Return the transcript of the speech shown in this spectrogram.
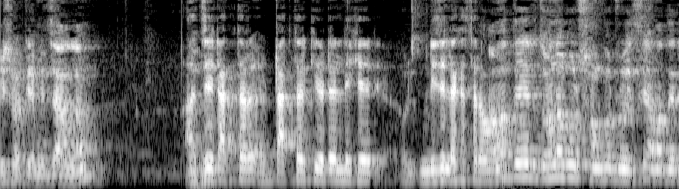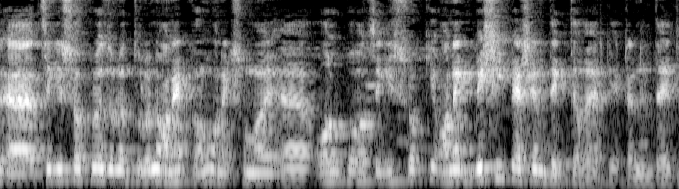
বিষয়টি আমি জানলাম। আর যে ডাক্তার ডাক্তার কি এটা লিখে নিজে লেখা ছাড়াও আমাদের জনবল সংকট রয়েছে, আমাদের চিকিৎসক প্রয়োজনের তুলনায় অনেক কম, অনেক সময় অল্প চিকিৎসককে অনেক বেশি পেশেন্ট দেখতে হয় আর কি, একটা নির্ধারিত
